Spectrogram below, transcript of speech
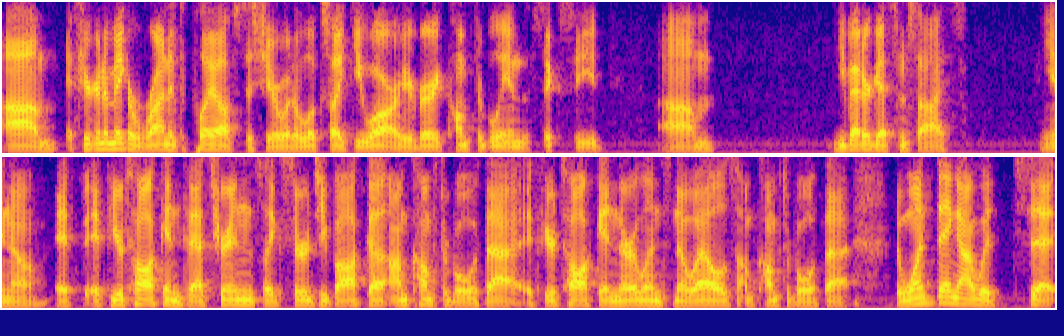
Um, if you're going to make a run at the playoffs this year, what it looks like you are, you're very comfortably in the sixth seed. Um, you better get some size. You know, if if you're talking veterans like Serge Ibaka, I'm comfortable with that. If you're talking Nerlens Noels, I'm comfortable with that. The one thing I would say,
